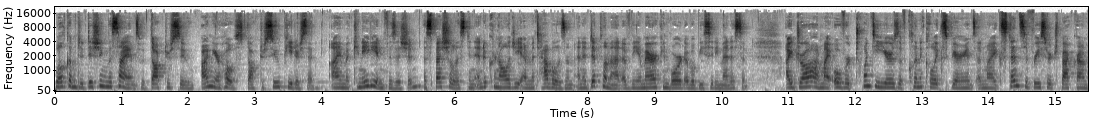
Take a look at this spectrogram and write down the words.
Welcome to Dishing the Science with Dr. Sue. I'm your host, Dr. Sue Pedersen. I'm a Canadian physician, a specialist in endocrinology and metabolism, and a diplomat of the American Board of Obesity Medicine. I draw on my over 20 years of clinical experience and my extensive research background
